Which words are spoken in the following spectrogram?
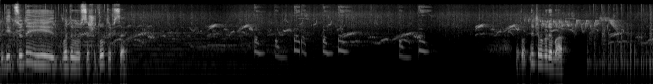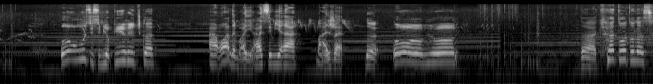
Ідіть сюди і все, що тут і все. А тут нічого нема. А ось і сім'я Пірічка. А он і моя сім'я. Майже. Де? Ой-ой. Так, а тут у нас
